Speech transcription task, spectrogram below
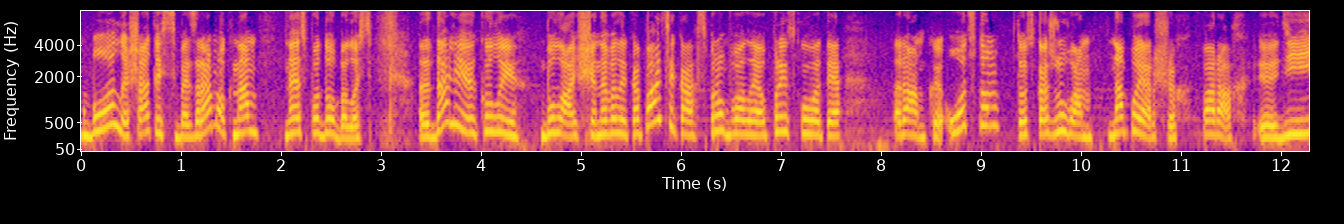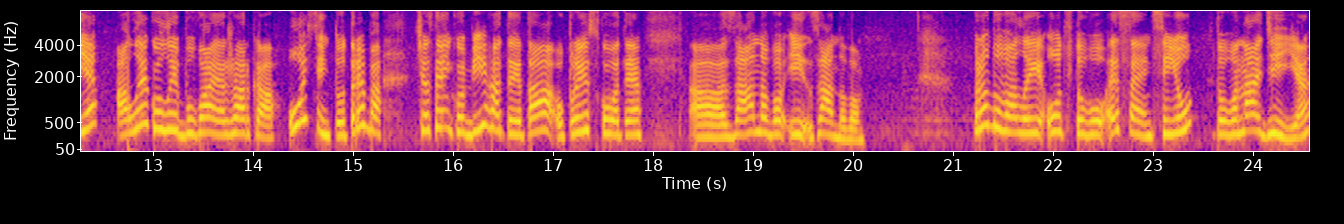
бо лишатись без рамок нам не сподобалось. Е, Далі, коли була ще невелика пасіка, спробували оприскувати рамки оцтом, то скажу вам, на перших парах е, діє. Але коли буває жарка осінь, то треба частенько бігати та оприскувати а, заново і заново. Пробували оцтову есенцію, то вона діє,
